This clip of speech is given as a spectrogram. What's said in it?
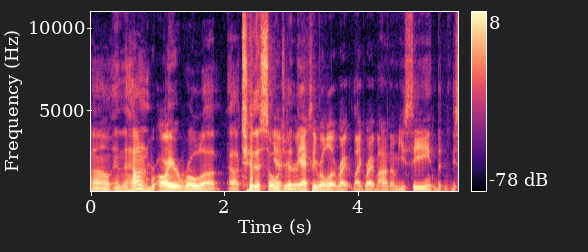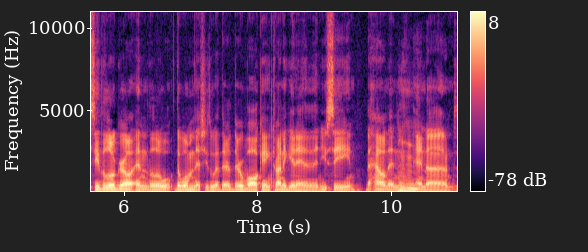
Um, and the Hound and Arya roll up uh, to the soldier. because they actually roll up right like right behind them. You see the you see the little girl and the little, the woman that she's with. They're they're walking trying to get in, and then you see the Hound and and uh, and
